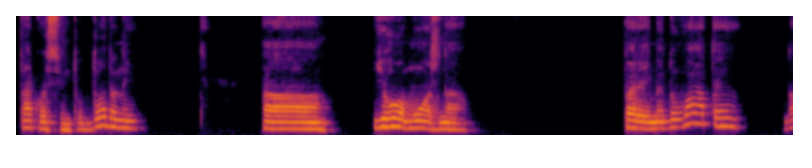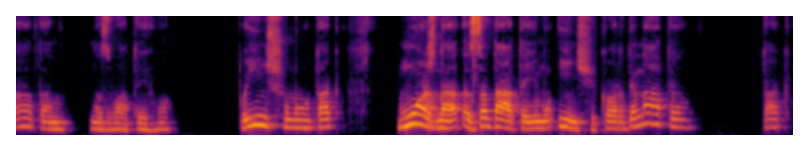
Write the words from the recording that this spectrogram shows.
Так, ось він тут доданий. Його можна перейменувати, да, там, назвати його по-іншому, так. Можна задати йому інші координати, так.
